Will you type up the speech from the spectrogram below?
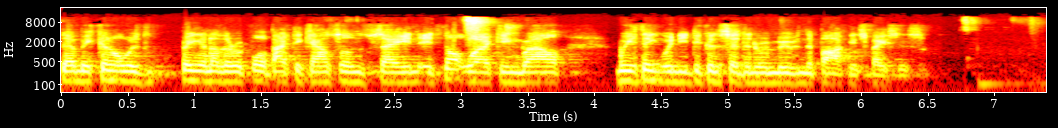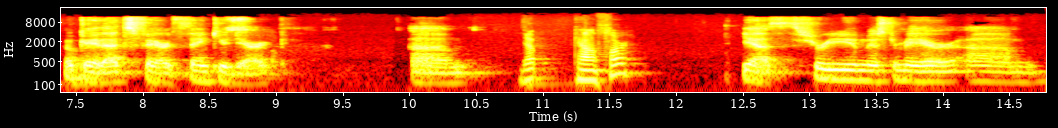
then we can always bring another report back to council and saying it's not working well. We think we need to consider removing the parking spaces. Okay, that's fair. Thank you, Derek. Um, Yep, Counselor? Yeah, through you, Mr. Mayor. Um,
